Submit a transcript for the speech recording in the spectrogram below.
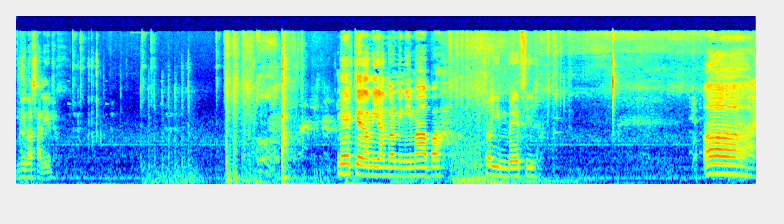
No iba a salir. Me queda mirando al minimapa. Soy imbécil. Ay.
